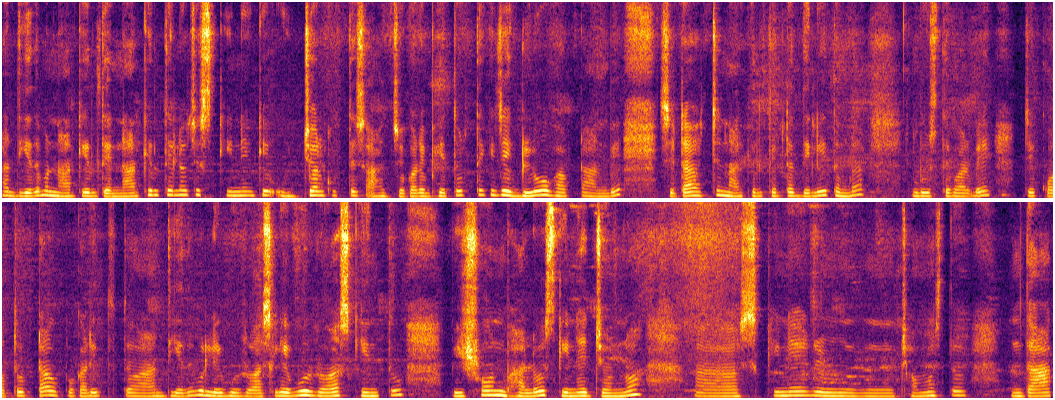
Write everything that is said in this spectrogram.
আর দিয়ে দেবো নারকেল তেল। নারকেল তেল হচ্ছে স্কিনকে উজ্জ্বল করতে সাহায্য করে। ভেতর থেকে যে গ্লো ভাবটা আনবে, সেটা হচ্ছে নারকেল তেলটা দিলেই তোমরা বুঝতে পারবে যে কতটা উপকারী। তো আর দিয়ে দেবো লেবুর রস। লেবুর রস কিন্তু ভীষণ ভালো স্কিনের জন্য। স্কিনের সমস্ত দাগ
